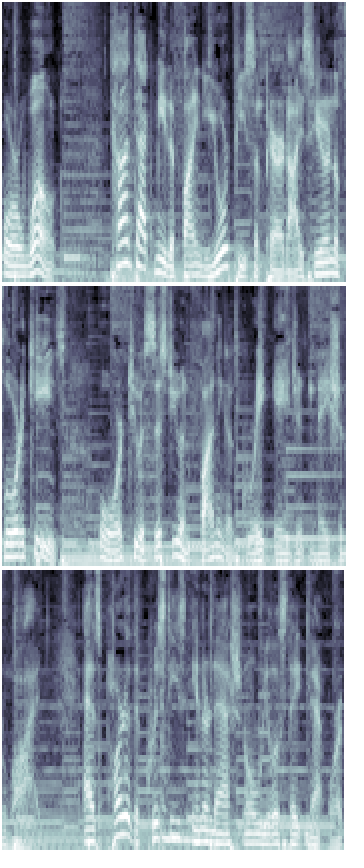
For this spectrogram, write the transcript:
or won't. Contact me to find your piece of paradise here in the Florida Keys or to assist you in finding a great agent nationwide. As part of the Christie's International Real Estate Network,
